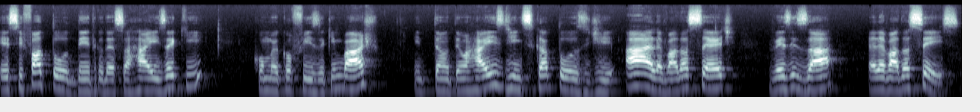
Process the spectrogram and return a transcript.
esse fator dentro dessa raiz aqui, como é que eu fiz aqui embaixo. Então, eu tenho a raiz de índice 14 de a elevado a 7 vezes a elevado a 6.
